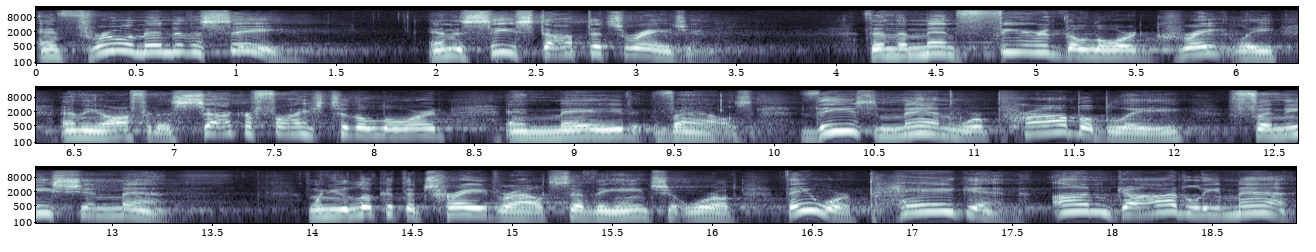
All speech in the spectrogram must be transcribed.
and threw him into the sea and the sea stopped its raging. Then the men feared the Lord greatly, and they offered a sacrifice to the Lord and made vows. These men were probably Phoenician men. When you look at the trade routes of the ancient world, they were pagan, ungodly men.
